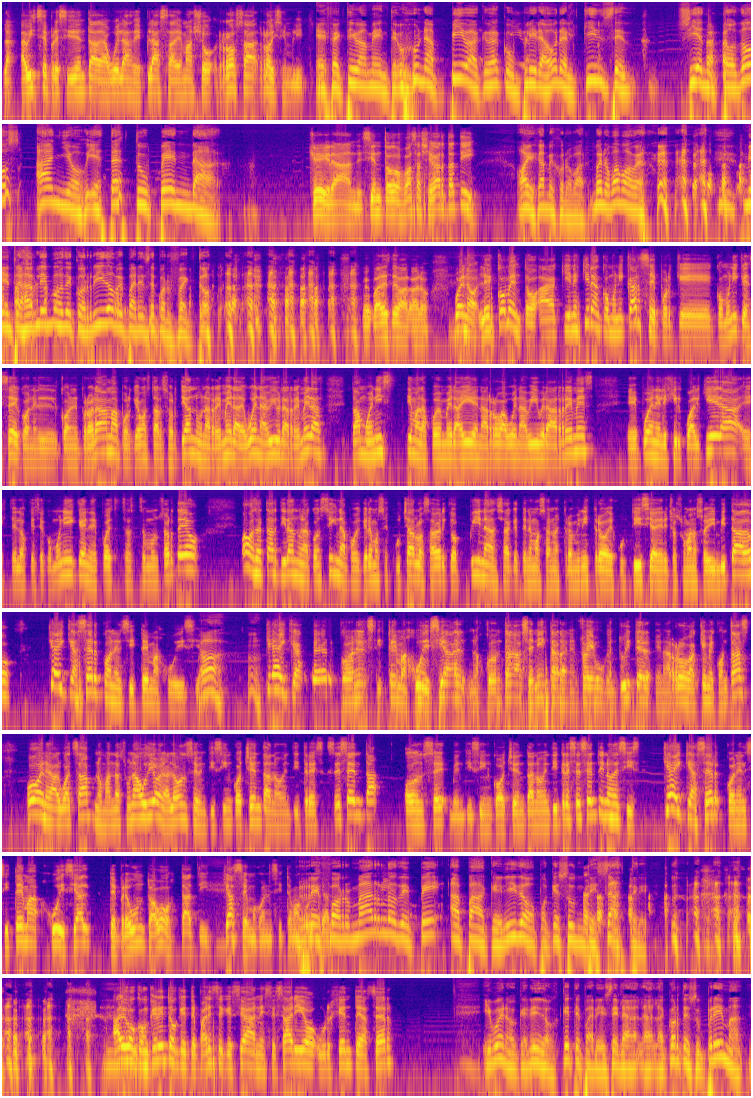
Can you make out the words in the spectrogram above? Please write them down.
la vicepresidenta de Abuelas de Plaza de Mayo, Rosa Roisenblit. Efectivamente, una piba que va a cumplir ahora el 15 102 años y está estupenda. Qué grande, 102. ¿Vas a llegar, Tati? Ay, déjame jorobar. Bueno, vamos a ver. Mientras hablemos de corrido, me parece perfecto. me parece bárbaro. Bueno, les comento, a quienes quieran comunicarse, porque comuníquense con el, con el programa, porque vamos a estar sorteando una remera de Buena Vibra Remeras. Están buenísimas, las pueden ver ahí en arroba Buena Vibra Remes. Eh, pueden elegir cualquiera, este, los que se comuniquen, después hacemos un sorteo. Vamos a estar tirando una consigna porque queremos escucharlos, saber qué opinan, ya que tenemos a nuestro ministro de Justicia y Derechos Humanos hoy invitado. ¿Qué hay que hacer con el sistema judicial? Ah, ah. ¿Qué hay que hacer con el sistema judicial? Nos contás en Instagram, en Facebook, en Twitter, en arroba ¿qué me contás? O en el WhatsApp nos mandás un audio en el 11 25 80 93 60, 11 25 80 93 60 y nos decís ¿Qué hay que hacer con el sistema judicial? Te pregunto a vos, Tati, ¿qué hacemos con el sistema judicial? Reformarlo de pe a pa, querido, porque es un desastre. ¿Algo concreto que te parece que sea necesario, urgente hacer? Y bueno, querido, ¿qué te parece? La, Corte Suprema,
